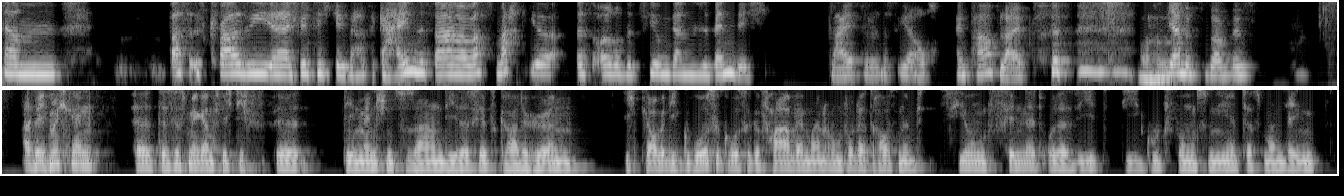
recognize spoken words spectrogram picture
Ähm, was ist quasi, ja, ich will jetzt nicht Geheimnis sagen, aber was macht ihr, dass eure Beziehung dann lebendig bleibt oder dass ihr auch ein Paar bleibt, das mhm. gerne zusammen ist? Also ich möchte gerne, äh, das ist mir ganz wichtig, äh, den Menschen zu sagen, die das jetzt gerade hören, ich glaube, die große, große Gefahr, wenn man irgendwo da draußen eine Beziehung findet oder sieht, die gut funktioniert, dass man denkt,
